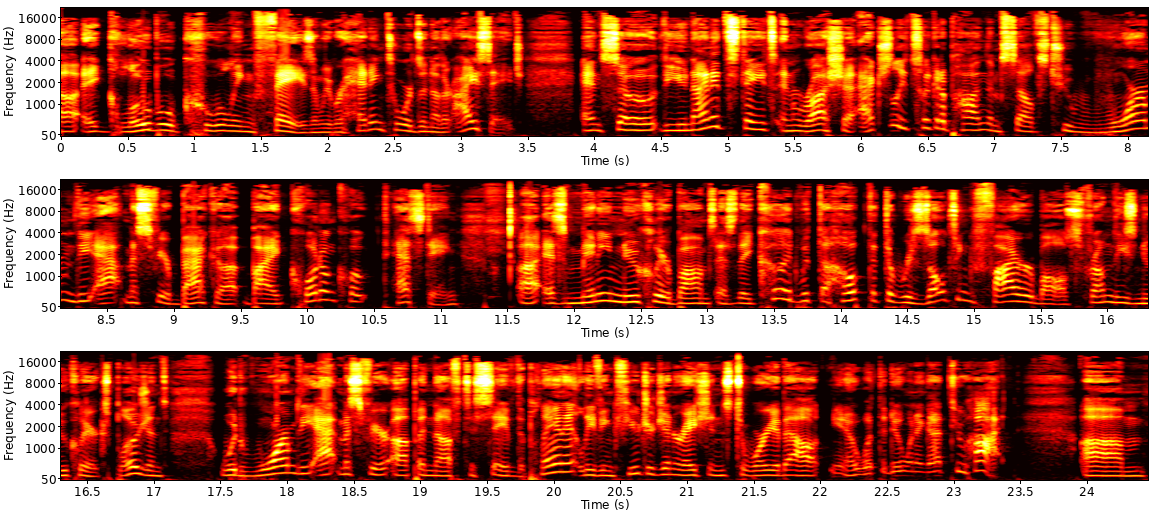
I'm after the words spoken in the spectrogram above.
uh, a global cooling phase and we were heading towards another ice age. And so the United States and Russia actually took it upon themselves to warm the atmosphere back up by quote unquote testing uh, as many nuclear bombs as they could with the hope that the resulting fireballs from these nuclear explosions would warm the atmosphere up enough to save the planet, leaving future generations to worry about, you know, what to do when it got too hot. Um,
